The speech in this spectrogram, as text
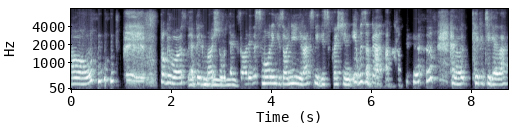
Oh, probably why I was a bit emotional and excited this morning because I knew you'd ask me this question. It was about, hang on, keep it together.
